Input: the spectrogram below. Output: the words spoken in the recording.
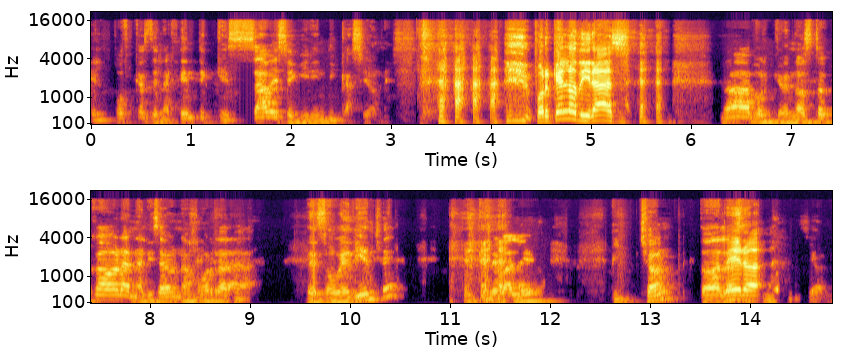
el podcast de la gente que sabe seguir indicaciones. ¿Por qué lo dirás? no, porque nos tocó ahora analizar una morra desobediente y que le vale pichón todas las pero,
